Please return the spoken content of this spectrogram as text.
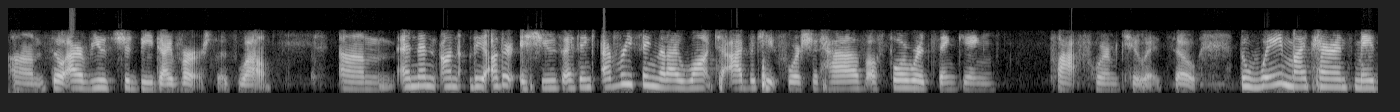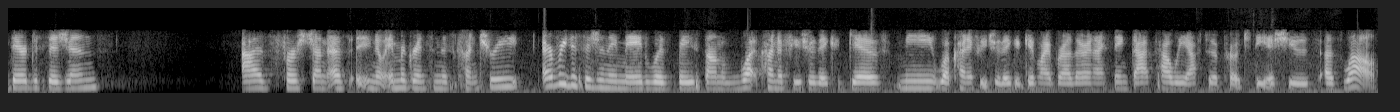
Um, so our views should be diverse as well. Um, and then on the other issues, I think everything that I want to advocate for should have a forward thinking platform to it. So the way my parents made their decisions as first gen as you know immigrants in this country every decision they made was based on what kind of future they could give me what kind of future they could give my brother and i think that's how we have to approach the issues as well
